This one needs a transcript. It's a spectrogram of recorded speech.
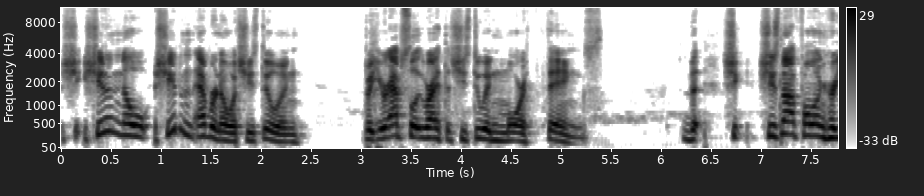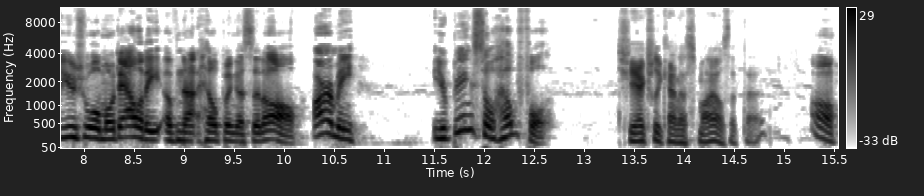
she she didn't know she didn't ever know what she's doing, but you're absolutely right that she's doing more things. The, she she's not following her usual modality of not helping us at all. Army, you're being so helpful. She actually kind of smiles at that. Oh,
